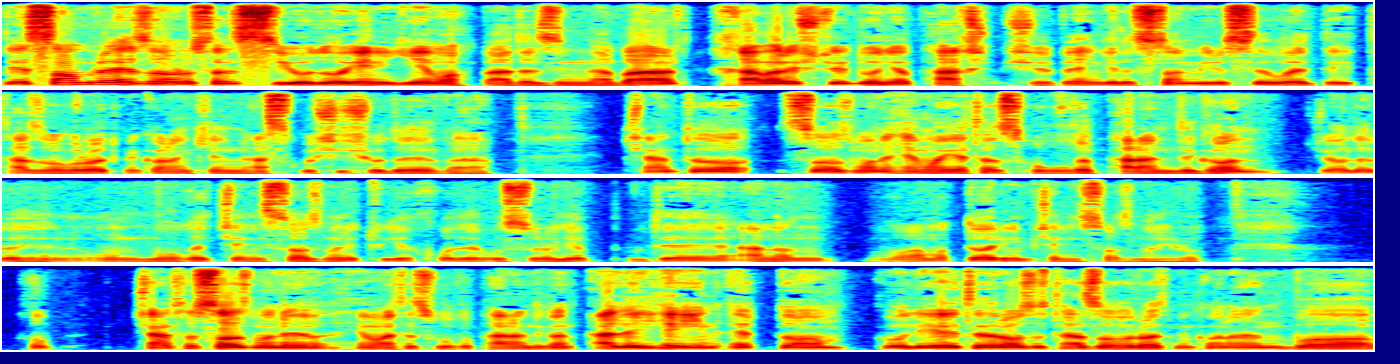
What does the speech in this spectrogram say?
دسامبر 1932 یعنی یه ماه بعد از این نبرد خبرش توی دنیا پخش میشه. به انگلستان می‌رسه و عدهای تظاهرات می‌کنن که نسکشی شده و چند تا سازمان حمایت از حقوق پرندگان. جالبه اون موقع چنین سازمانی توی خود استرالیا بوده. الان واقعا ما داریم چنین سازمانی رو. چند تا سازمان حمایت از حقوق پرندگان علیه این اقدام کلی اعتراض و تظاهرات می‌کنن با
